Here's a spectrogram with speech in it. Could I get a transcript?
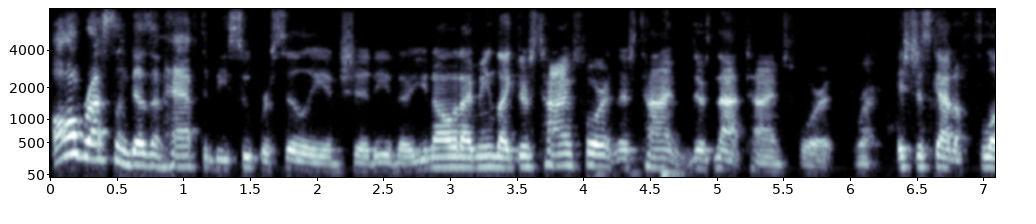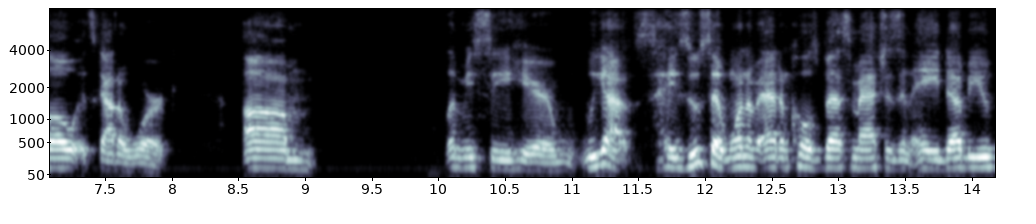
All wrestling doesn't have to be super silly and shit either. You know what I mean? Like there's times for it and there's time there's not times for it. Right. It's just got to flow, it's got to work. Um let me see here. We got Jesus at one of Adam Cole's best matches in AEW.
